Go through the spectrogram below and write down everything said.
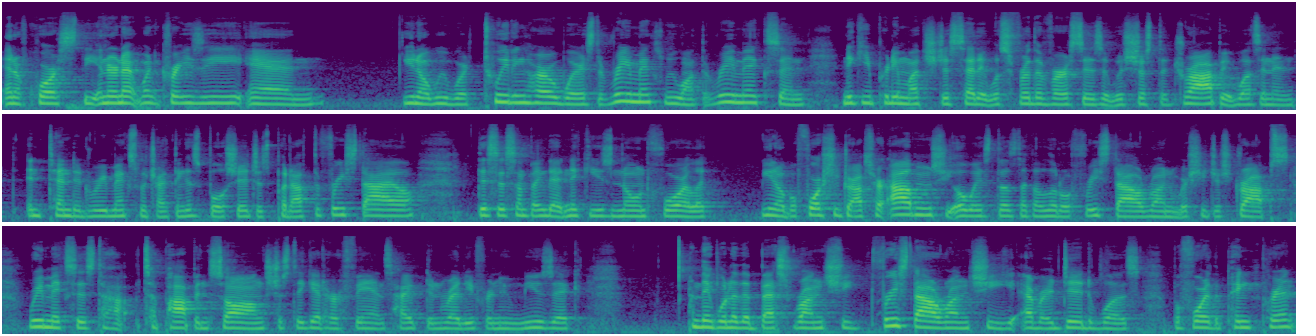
And of course, the internet went crazy and you know, we were tweeting her, where's the remix? We want the remix. And Nicki pretty much just said it was for the Verzuz. It was just a drop. It wasn't an intended remix, which I think is bullshit. Just put out the freestyle. This is something that Nicki's known for. Like, you know, before she drops her album, she always does like a little freestyle run where she just drops remixes to, to pop in songs just to get her fans hyped and ready for new music. I think one of the best runs she freestyle runs she ever did was before the Pinkprint.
